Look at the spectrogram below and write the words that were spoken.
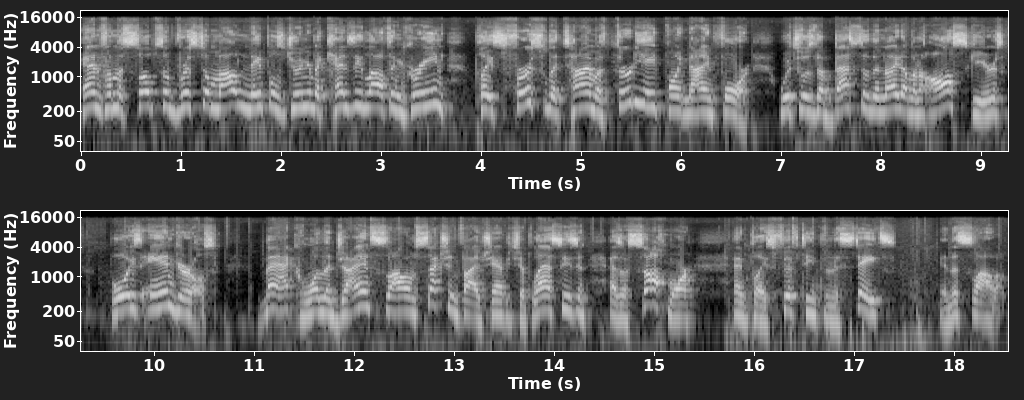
And from the slopes of Bristol Mountain, Naples junior Mackenzie Louthan Green placed first with a time of 38.94, which was the best of the night among all skiers, boys and girls. Mack won the Giant Slalom Section 5 championship last season as a sophomore and placed 15th in the States in the slalom.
